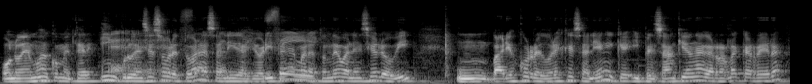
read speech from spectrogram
o no debemos de cometer imprudencias, sobre todo en las salidas. Yo ahorita en el Sí. maratón de Valencia lo vi, un- varios corredores que salían y que y pensaban que iban a agarrar la carrera,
